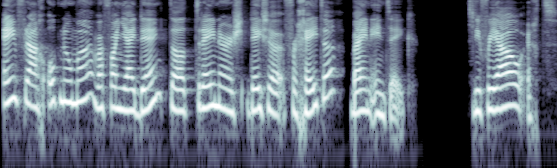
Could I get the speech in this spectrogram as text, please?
één vraag opnoemen waarvan jij denkt dat trainers deze vergeten bij een intake? Die voor jou echt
